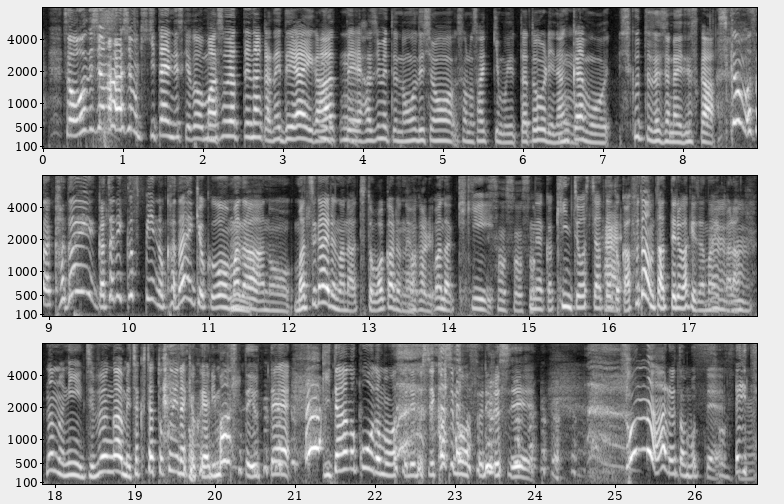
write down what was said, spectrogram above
い。そうオーディションの話も聞きたいんですけど、まあそうやってなんかね出会いがあって、うんうん。初めてのオーディションそのさっきも言った通り何回もしくってたじゃないですか、しかもさ課題ガチャリックスピンの課題曲をまだ、あの間違えるならちょっとわかるのよ。わかる。まだ聞きそうそうそう。なんか緊張しちゃってとか、普段歌ってるわけじゃないから、うんうん。なのに自分がめちゃくちゃ得意な曲やりますって言って ギターのコードも忘れるし歌詞も忘れるし。そんなんあると思って、そうですね。えいつ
